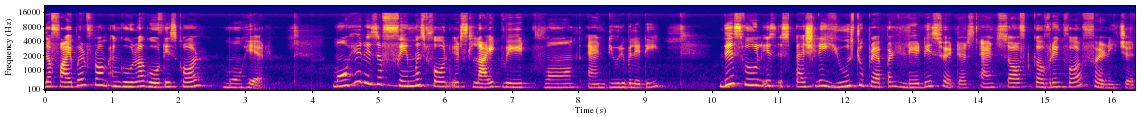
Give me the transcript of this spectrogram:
The fiber from Angora goat is called mohair. Mohair is famous for its lightweight, warmth and durability. This wool is especially used to prepare ladies sweaters and soft covering for furniture.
